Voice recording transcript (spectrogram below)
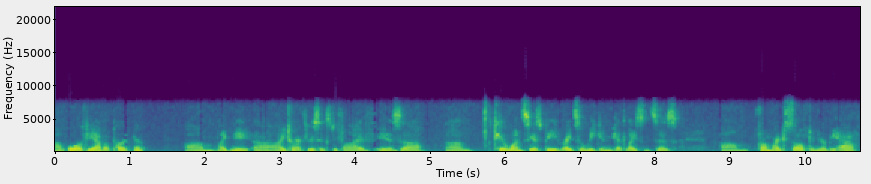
uh, or if you have a partner, um, like me, uh, ITRAK 365 is a um, tier one CSP, right? So we can get licenses um, from Microsoft on your behalf.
